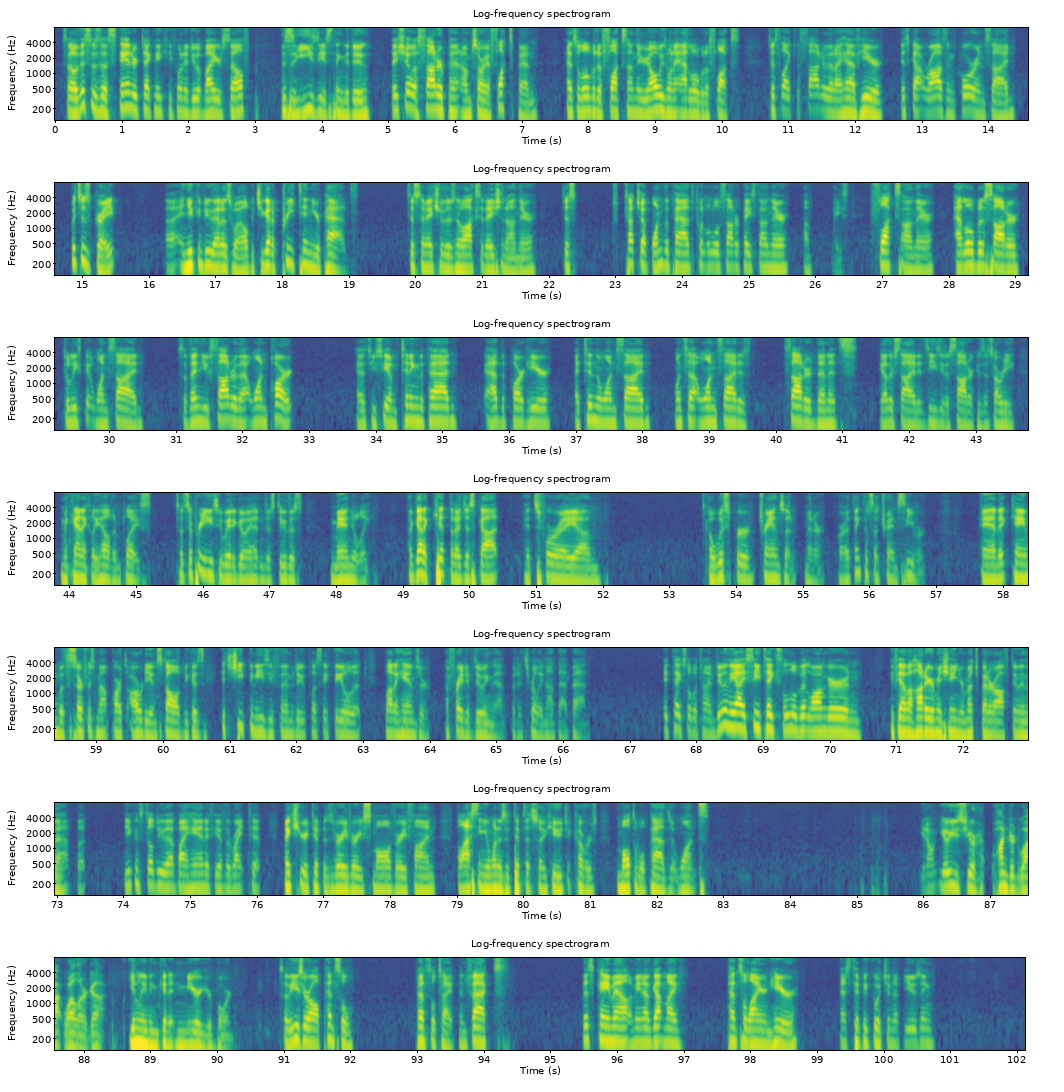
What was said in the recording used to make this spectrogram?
So this is a standard technique if you want to do it by yourself. This is the easiest thing to do. They show a solder pen, I'm sorry, a flux pen. Has a little bit of flux on there. You always want to add a little bit of flux. Just like the solder that I have here, it's got rosin core inside, which is great. Uh, and you can do that as well, but you got to pre-tin your pads just to make sure there's no oxidation on there. Just touch up one of the pads, put a little solder paste on there, uh, paste, flux on there, add a little bit of solder to at least get one side. So then you solder that one part. As you see, I'm tinning the pad, add the part here. I tin the one side. Once that one side is soldered, then it's the other side. It's easy to solder because it's already mechanically held in place. So it's a pretty easy way to go ahead and just do this manually. I've got a kit that I just got. It's for a um, a WSPR transmitter, or I think that's a transceiver. And it came with surface mount parts already installed because it's cheap and easy for them to do. Plus, they feel that a lot of hams are afraid of doing that, but it's really not that bad. It takes a little time. Doing the IC takes a little bit longer, and if you have a hot air machine, you're much better off doing that. But you can still do that by hand if you have the right tip. Make sure your tip is very, very small, very fine. The last thing you want is a tip that's so huge it covers multiple pads at once. You don't use your 100 watt Weller gun. You don't even get it near your board. So these are all pencil pencil type. In fact, this came out, I mean, I've got my pencil iron here. That's typically what you end up using.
